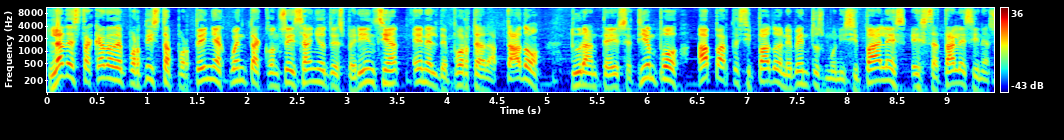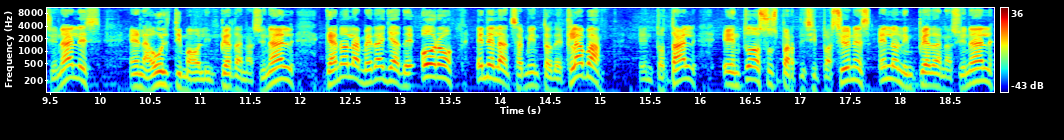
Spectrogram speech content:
La destacada deportista porteña cuenta con seis años de experiencia en el deporte adaptado. Durante ese tiempo ha participado en eventos municipales, estatales y nacionales. En la última Olimpiada Nacional ganó la medalla de oro en el lanzamiento de clava. En total, en todas sus participaciones en la Olimpiada Nacional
